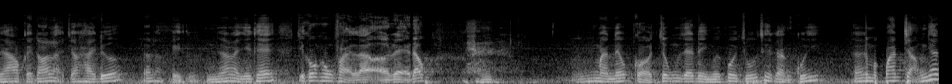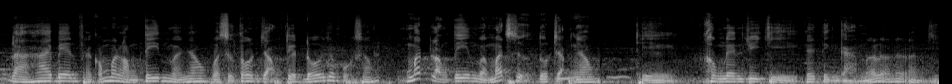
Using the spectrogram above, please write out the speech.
giao cái đó lại cho hai đứa. Đó là kiểu nó là như thế chứ cũng không phải là ở rể đâu. Mà nếu có chung gia đình với cô chú thì càng quý. Đấy, mà quan trọng nhất là hai bên phải có một lòng tin vào nhau và sự tôn trọng tuyệt đối trong cuộc sống. Mất lòng tin và mất sự tôn trọng nhau thì không nên duy trì cái tình cảm đó nữa làm gì?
